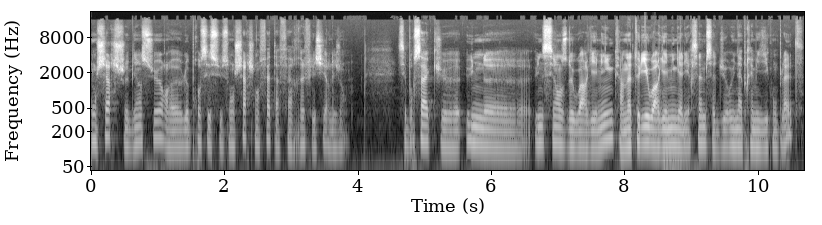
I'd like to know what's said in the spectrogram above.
On cherche bien sûr euh, le processus, on cherche en fait à faire réfléchir les gens. C'est pour ça qu'une euh, une séance de wargaming, un atelier wargaming à l'IRSEM, ça dure une après-midi complète.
